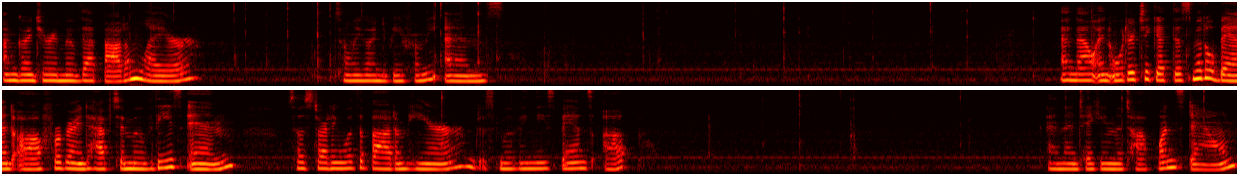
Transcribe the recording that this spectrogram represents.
I'm going to remove that bottom layer. It's only going to be from the ends. And now in order to get this middle band off, we're going to have to move these in. So starting with the bottom here, I'm just moving these bands up. And then taking the top ones down.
